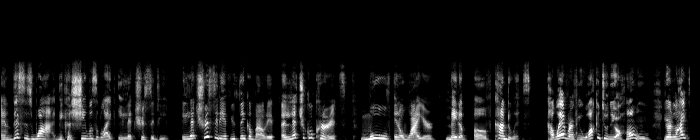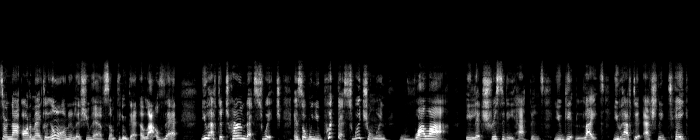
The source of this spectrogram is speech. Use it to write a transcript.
And this is why, because she was like electricity. Electricity, if you think about it, electrical currents move in a wire made up of conduits. However, if you walk into your home, your lights are not automatically on unless you have something that allows that. You have to turn that switch. And so when you put that switch on, voila, electricity happens. You get lights. You have to actually take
